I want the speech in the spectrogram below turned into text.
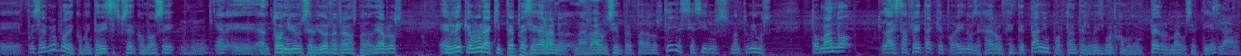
Eh, pues el grupo de comentaristas que usted conoce, Ujú. eh, Antonio y un servidor narramos para Diablos. Enrique Burak y Pepe Segarra na- narraron siempre para los Tigres y así nos mantuvimos tomando la estafeta que por ahí nos dejaron gente tan importante del béisbol como don Pedro el Mago Septién, Claro.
